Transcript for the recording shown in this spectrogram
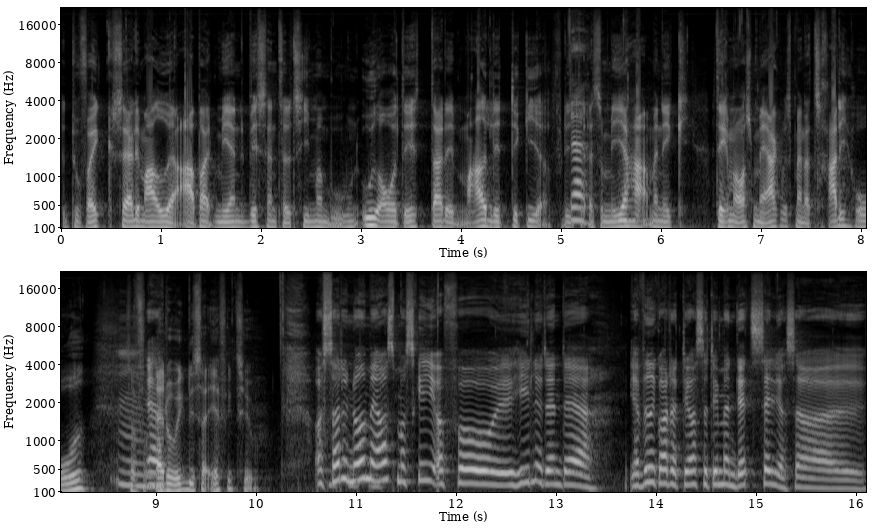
at du får ikke særlig meget ud af at arbejde mere end et vis antal timer om ugen. Udover det, der er det meget lidt, det giver, fordi Ja. ja. altså mere har man ikke. Det kan man også mærke, hvis man er træt i hovedet, mm. så Ja. er du ikke lige så effektiv. Og så er det noget med også måske at få øh, hele den der... Jeg ved godt, at det også er det, man let sælger sig øh,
